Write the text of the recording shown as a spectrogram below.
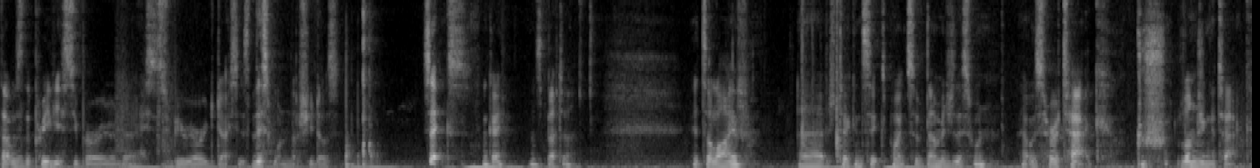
that was the previous superiority dice. Superiority dice. It's this one that she does. Six. Okay, that's better. It's alive. Uh, it's taken six points of damage, this one. That was her attack. Lunging attack.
